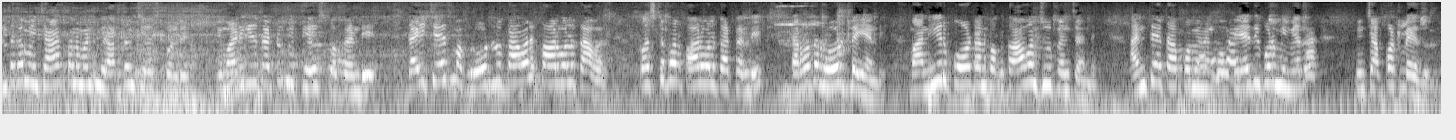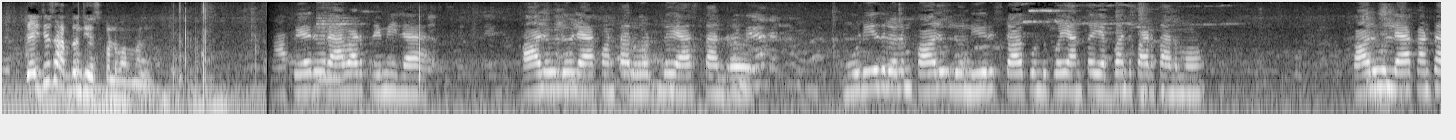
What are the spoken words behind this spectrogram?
ఇంతగా మేము చేస్తున్నామంటే మీరు అర్థం చేసుకోండి. మేము అడిగేటట్టు మీరు చేసుకోకండి. దయచేసి మాకు రోడ్లు కావాలి కాలువలు కావాలి. ఫస్ట్ ఆఫ్ ఆల్ కాలువలు కట్టండి. తర్వాత రోడ్లు వేయండి. మా నీరు పోవడానికి ఒక తావని చూపించండి. అంతే తప్ప మేము ఇంకొక ఏది కూడా మీ మీద మేము చెప్పట్లేదు. దయచేసి అర్థం చేసుకోండి మమ్మల్ని. నా పేరు రావాడ ప్రమీల. కాలువలు లేకుండా రోడ్లు వేస్తాండ్రు. మూడు ఈదులలో కాలువలు నీరు స్టాక్ ఉండిపోయి అంత ఇబ్బంది పడతాము కాలువలు లేకుండా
